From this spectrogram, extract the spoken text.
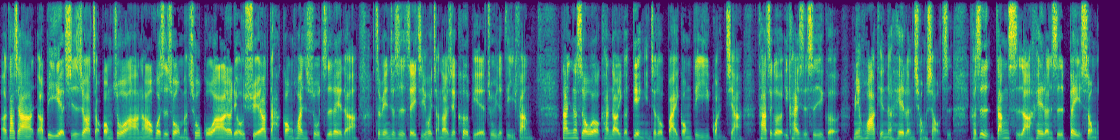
呃，大家呃毕业其实就要找工作啊，然后或是说我们出国啊，要留学、要打工换宿之类的啊。这边就是这一集会讲到一些特别注意的地方。那那时候我有看到一个电影叫做《白宫第一管家》，他这个一开始是一个棉花田的黑人穷小子，可是当时啊，黑人是背诵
